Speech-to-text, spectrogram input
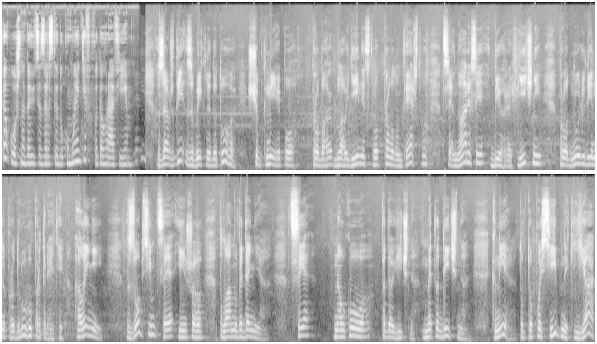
Також надаються зразки документів, фотографії. Завжди звикли до того, щоб книги по про благодійництво, про волонтерство це нариси біографічні про одну людину, про другу, про третю. Але ні, зовсім це іншого плану видання. Це науково-педагогічна, методична книга, тобто посібник, як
